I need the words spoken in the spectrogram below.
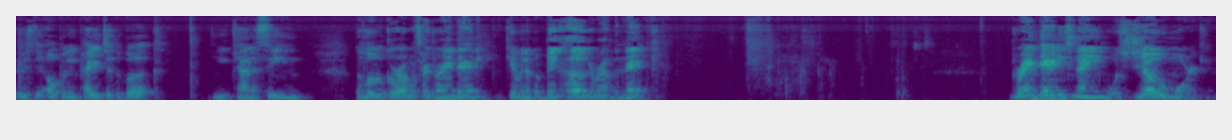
Here's the opening page of the book. You kind of see the little girl with her granddaddy giving him a big hug around the neck. Granddaddy's name was Joe Morgan.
